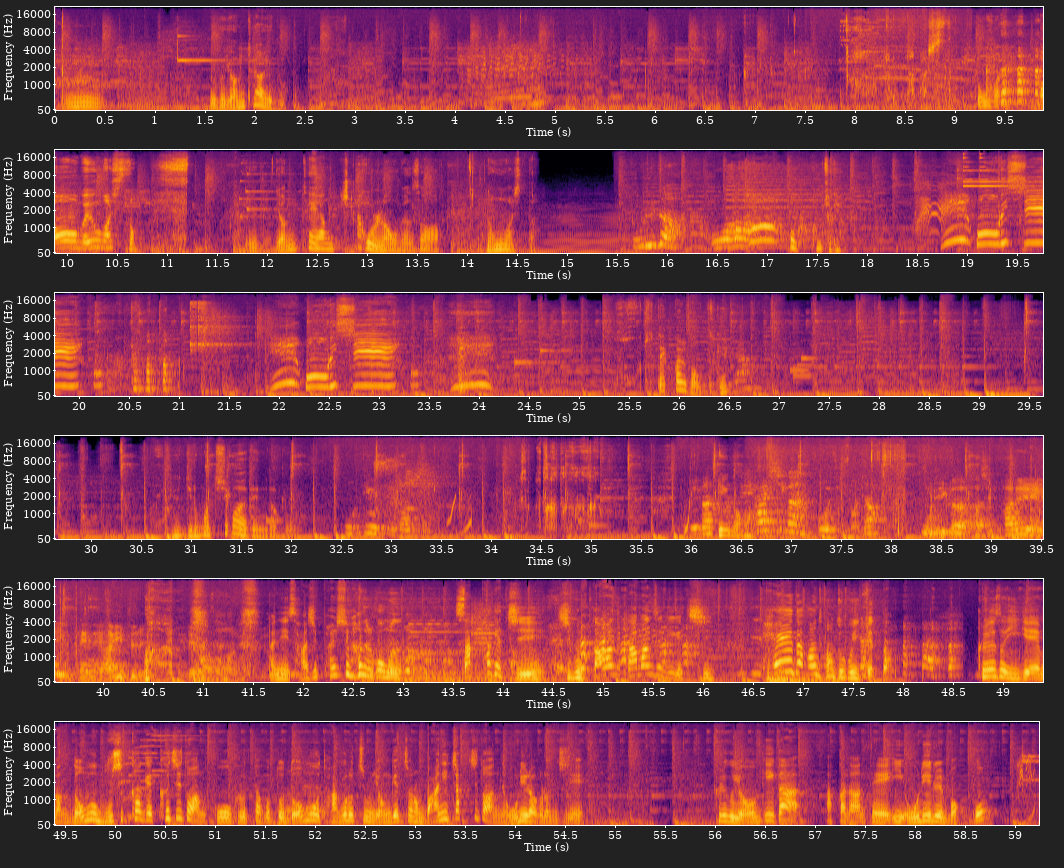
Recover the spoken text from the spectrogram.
음. 이거 연태 아이브. 아, 존나 맛있어. 너무 맛. 어 매우 맛있어. 이 연태향 쫙 올라오면서 너무 맛있다. 우리다. 와. 어 깜짝이야. 어 우리 씨. 어 우리 씨. 어, 저 때깔 봐 어떡해? 이런- 이런 거 찍어야 된다고. 오디오 대박이야. 우리가 이거. 8시간 구워진 거죠? 우리가 48일 된 아이들을 이제 내려와서 왔는데요. 아니 48시간을 보면 싹 타겠지. 지금 까만, 까만색이겠지. 해에다가 놔두고 있겠다. 그래서 이게 막 너무 무식하게 크지도 않고 그렇다고 또 너무 닭으로 치면 연계처럼 많이 작지도 않네. 오리라 그런지. 그리고 여기가 아까 나한테 이 오리를 먹고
